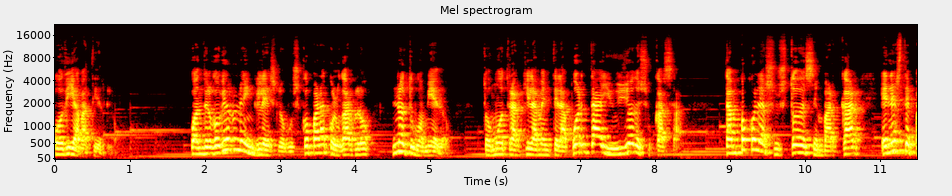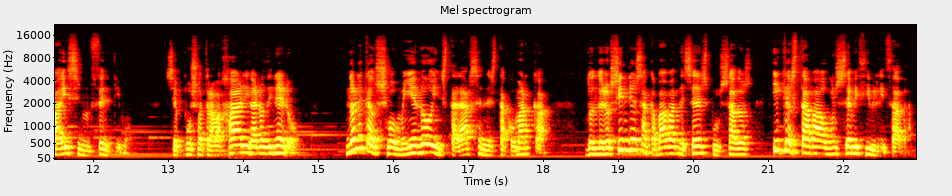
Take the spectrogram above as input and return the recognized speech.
podía batirlo. Cuando el gobierno inglés lo buscó para colgarlo, no tuvo miedo. Tomó tranquilamente la puerta y huyó de su casa. Tampoco le asustó desembarcar en este país sin un céntimo. Se puso a trabajar y ganó dinero. No le causó miedo instalarse en esta comarca, donde los indios acababan de ser expulsados y que estaba aún semicivilizada.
